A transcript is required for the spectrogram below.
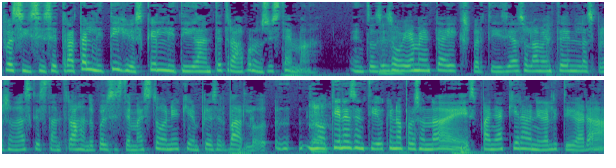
pues si, si se trata del litigio, es que el litigante trabaja por un sistema. Entonces, obviamente hay experticia solamente en las personas que están trabajando por el sistema estonio y quieren preservarlo. No tiene sentido que una persona de España quiera venir a litigar a,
